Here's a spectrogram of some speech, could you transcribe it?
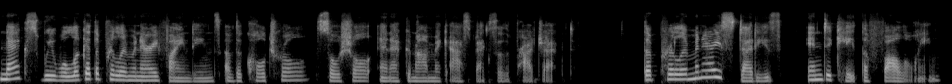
Next, we will look at the preliminary findings of the cultural, social, and economic aspects of the project. The preliminary studies indicate the following.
